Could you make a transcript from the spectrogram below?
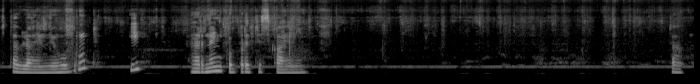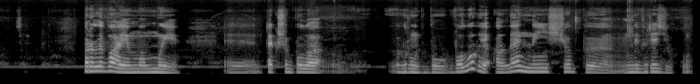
вставляємо його в ґрунт і гарненько притискаємо. Так, це. Проливаємо ми е, так, щоб була, ґрунт був вологий, але не щоб е, не в грязюку,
